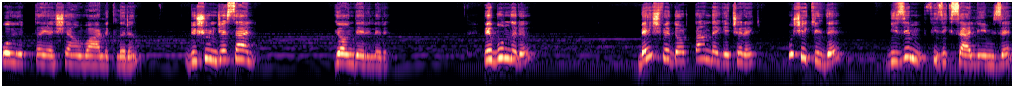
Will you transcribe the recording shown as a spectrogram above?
boyutta yaşayan varlıkların düşüncesel gönderileri ve bunları 5 ve 4'ten de geçerek bu şekilde bizim fizikselliğimize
